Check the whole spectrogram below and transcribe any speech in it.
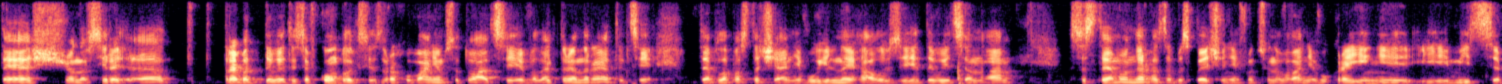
те, що на всі е, треба дивитися в комплексі з врахуванням ситуації в електроенергетиці, теплопостачанні, вугільної галузі, дивитися на систему енергозабезпечення і функціонування в Україні і місце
